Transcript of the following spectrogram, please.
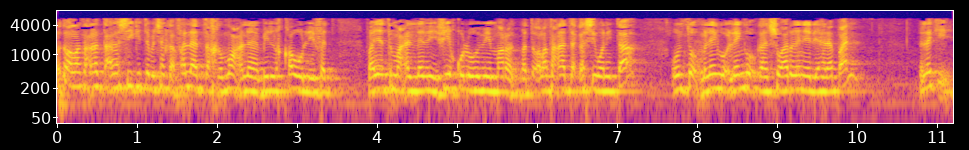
Lepas Allah Taala tak kasi kita bercakap fala takhdha'na bil qawli fayatma' alladhi fi qulubi marad. Lepas Allah Taala tak kasi wanita untuk melengguk-lenggukkan suaranya di hadapan lelaki.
